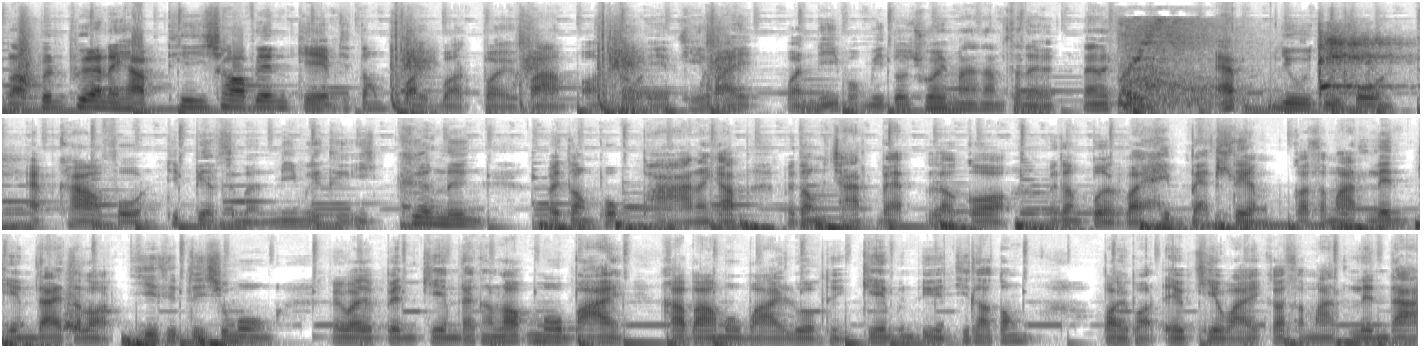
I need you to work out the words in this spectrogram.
สำหรับเพื่อนๆนะครับที่ชอบเล่นเกมที่ต้องปล่อยบอทปล่อยฟาร์มออโต้เอฟเคไว้ วันนี้ผมมีตัวช่วยมานำเสนอ นั่นก็คือแอป UG Phone แอป Cloud Phone ที่เปรียบเสมือนมีมือถืออีกเครื่องหนึง ไม่ต้องพกพานะครับ ไม่ต้องชาร์จแบตแล้วก็ไม่ต้องเปิดไว้ให้แบตเสื่อม ก็สามารถเล่นเกมได้ตลอด 24 ชั่วโมง ไม่ว่าจะเป็นเกม d ด a g o n l o c k Mobile คาบาโมบายรวมถึงเกมอื่นๆ ที่เราต้องปล่อยบอท FK ไว้ก็สามารถเล่นได้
